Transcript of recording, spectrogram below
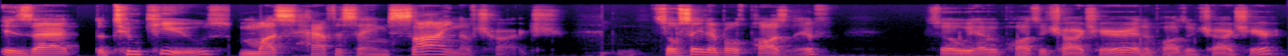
is that the two Q's must have the same sign of charge. So say they're both positive. So we have a positive charge here and a positive charge here.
